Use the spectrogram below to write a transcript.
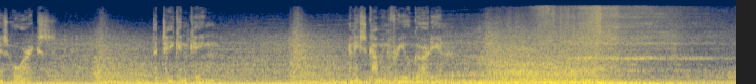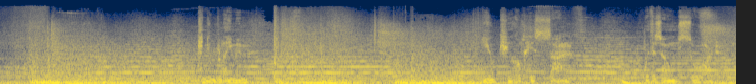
Name is Oryx, the Taken King. And he's coming for you, Guardian. Can you blame him? You killed his son with his own sword.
